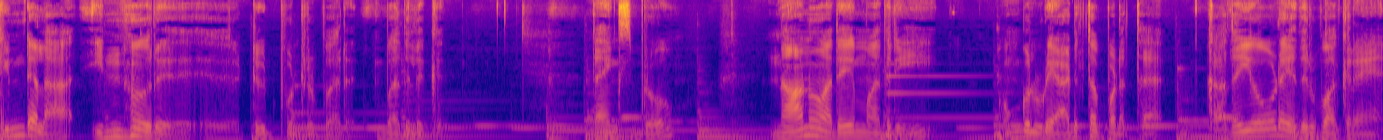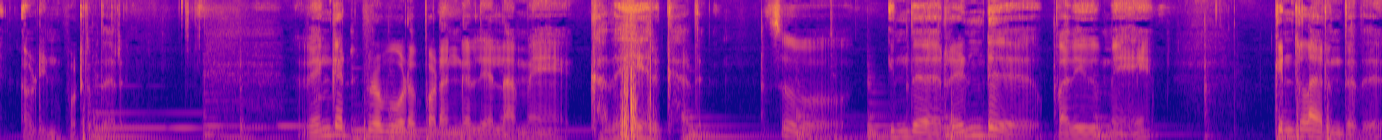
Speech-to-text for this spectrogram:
கிண்டலாக இன்னொரு ட்வீட் போட்டிருப்பார் பதிலுக்கு. தேங்க்ஸ் ப்ரோ நானும் அதே மாதிரி உங்களுடைய அடுத்த படத்தை கதையோடு எதிர்பார்க்குறேன் அப்படின்னு போட்டிருந்தார். வெங்கட் பிரபுவோட படங்கள் எல்லாமே கதையே இருக்காது. ஸோ இந்த ரெண்டு பதிவுமே கிண்டலாக இருந்தது.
